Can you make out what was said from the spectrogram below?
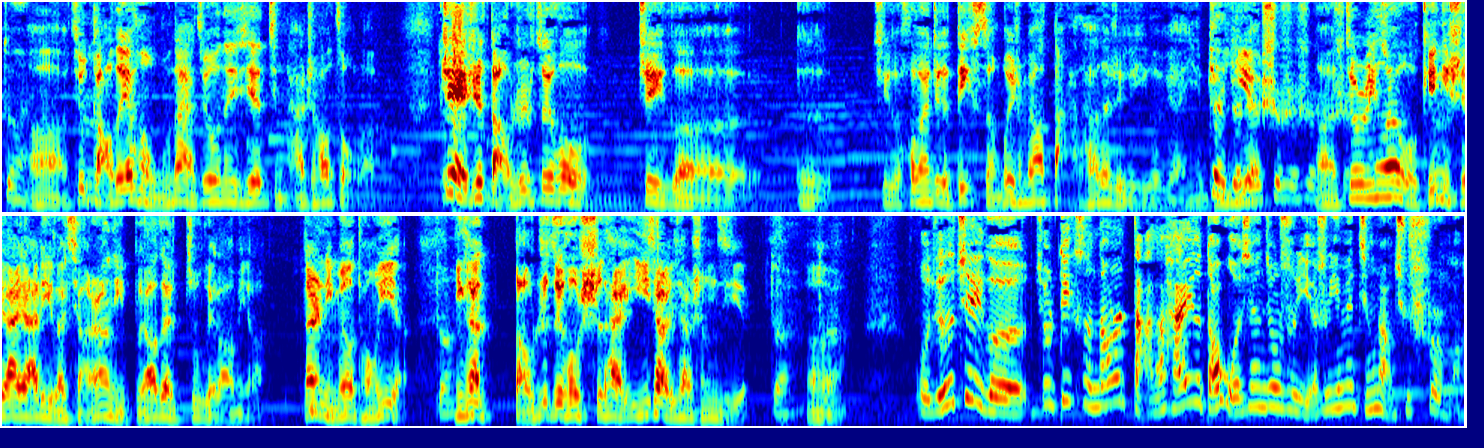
对啊，就搞得也很无奈，最后那些警察只好走了，这也是导致最后这个呃。这个后面这个 Dixon 为什么要打他的这个一个原因之一，对对对，是是是啊，是就是因为我给你施加压力了，想让你不要再租给老米了，但是你没有同意，你看导致最后事态一下一下升级，对嗯。对。我觉得这个就是 Dixon 当时打他，还有一个导火线，就是也是因为警长去世嘛，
